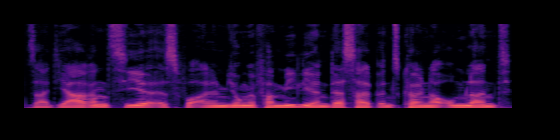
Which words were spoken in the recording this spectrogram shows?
Seit Jahren ziehe es vor allem junge Familien deshalb ins Kölner Umland.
